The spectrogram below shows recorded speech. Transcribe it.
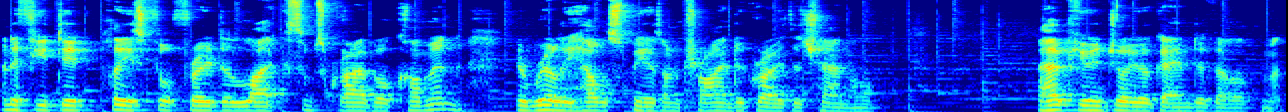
and if you did, please feel free to like, subscribe or comment. It really helps me as I'm trying to grow the channel. I hope you enjoy your game development.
